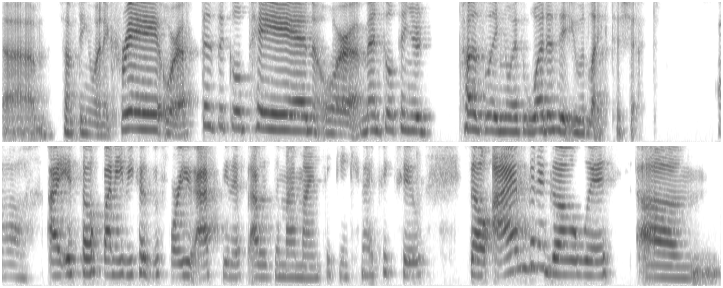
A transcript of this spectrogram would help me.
um, something you want to create or a physical pain or a mental thing you're puzzling with, what is it you would like to shift? Oh, I, it's so funny because before you asked me this, I was in my mind thinking, can I pick two? So I'm gonna go with um,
